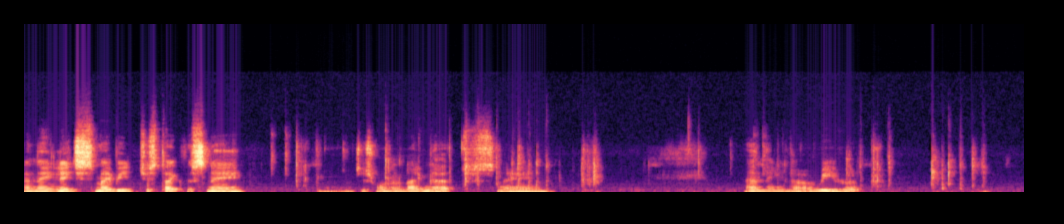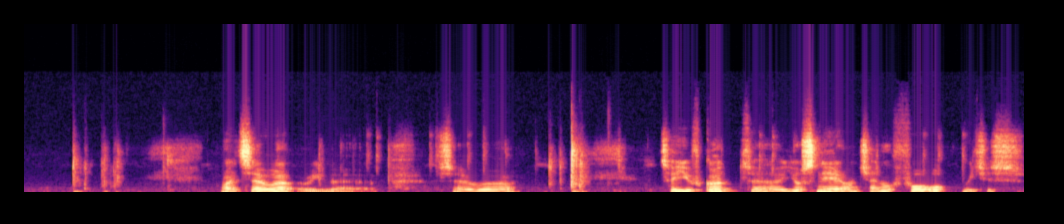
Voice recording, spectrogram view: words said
and then let's maybe just take the snare. I just want to name that snare, and then uh, reverb. Right, so uh, reverb. So uh, so you've got uh, your snare on channel 4, which is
